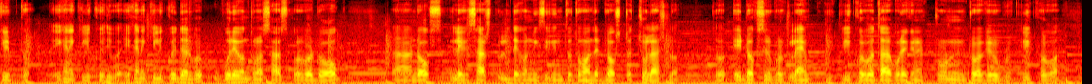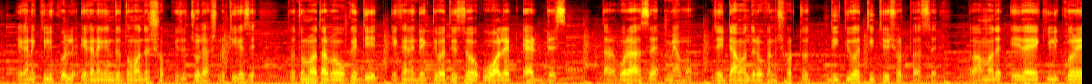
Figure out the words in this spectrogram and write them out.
ক্রিপ্টো এখানে ক্লিক করে দিবা। এখানে ক্লিক করে দেওয়ার পর উপরে এবং তোমরা সার্চ করবা ডগ ডগস লেখে সার্চ করলে দেখো নিচে কিন্তু তোমাদের ডগসটা চলে আসলো। তো এই ডক্সের উপর ক্লাইম ক্লিক করবা, তারপর এখানে টোন নেটওয়ার্কের উপর ক্লিক করবা। এখানে ক্লিক করলে এখানে কিন্তু তোমাদের সব কিছু চলে আসলো, ঠিক আছে? তো তোমরা তারপর ওকে দিয়ে এখানে দেখতে পাচ্ছ ওয়ালেট অ্যাড্রেস তারপরে আছে মেমো যেটা আমাদের ওখানে শর্ত, দ্বিতীয় আর তৃতীয় শর্ত আছে। তো আমাদের এই জায়গায় ক্লিক করে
